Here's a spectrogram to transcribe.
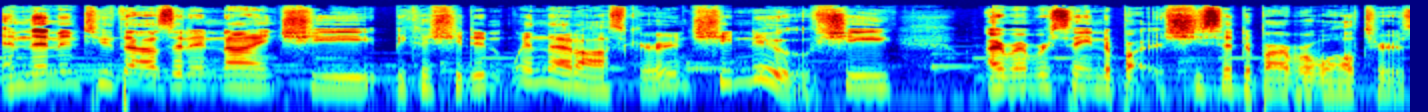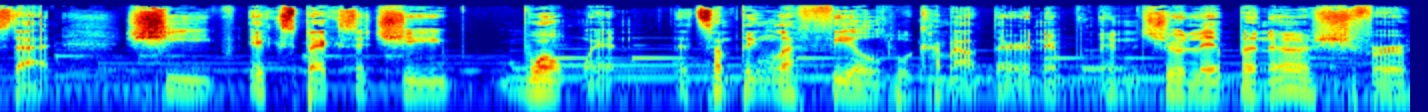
And then in 2009, she, because she didn't win that Oscar, and she knew, she, I remember saying to, Bar- she said to Barbara Walters that she expects that she won't win, that something left field will come out there. And, it, and Juliette Binoche for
